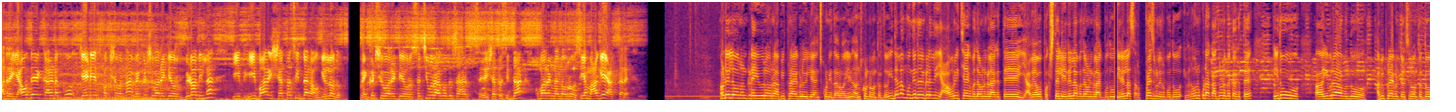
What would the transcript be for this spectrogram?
ಆದರೆ ಯಾವುದೇ ಕಾರಣಕ್ಕೂ ಜೆ ಡಿ ಎಸ್ ಪಕ್ಷವನ್ನು ವೆಂಕಟ ಶಿವಾರೆಡ್ಡಿ ಅವರು ಬಿಡೋದಿಲ್ಲ. ಈ ಈ ಬಾರಿ ಶತಸಿದ್ಧ ನಾವು ಗೆಲ್ಲೋದು. ವೆಂಕಟ ಶಿವಾರೆಡ್ಡಿ ಅವರು ಸಚಿವರಾಗೋದು ಸಹ ಶತಸಿದ್ಧ. ಕುಮಾರಣ್ಣನವರು ಸಿ ಎಂ ಆಗೇ ಆಗ್ತಾರೆ. ನೋಡಿ, ಇಲ್ಲ ಒಂದೊಂದು ಕಡೆ ಇವರು ಅವರ ಅಭಿಪ್ರಾಯಗಳು ಇಲ್ಲಿ ಹಂಚ್ಕೊಂಡಿದ್ದಾರೋ ಹಂಚ್ಕೊಂಡಿರುವಂಥದ್ದು ಇದೆಲ್ಲ ಮುಂದಿನ ದಿನಗಳಲ್ಲಿ ಯಾವ ರೀತಿಯಾಗಿ ಬದಲಾವಣೆಗಳಾಗುತ್ತೆ, ಯಾವ್ಯಾವ ಪಕ್ಷದಲ್ಲಿ ಏನೆಲ್ಲ ಬದಲಾವಣೆಗಳಾಗ್ಬೋದು, ಏನೆಲ್ಲ ಸರ್ಪ್ರೈಸ್ಗಳು ಇರ್ಬೋದು ಇವೆಲ್ಲವನ್ನು ಕೂಡ ಕಾದು ನೋಡಬೇಕಾಗುತ್ತೆ. ಇದು ಇವರ ಒಂದು ಅಭಿಪ್ರಾಯಗಳು ತಿಳಿಸಿರುವಂಥದ್ದು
